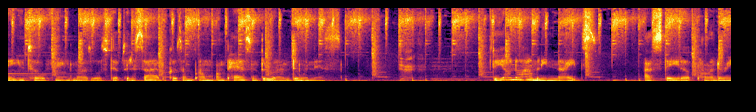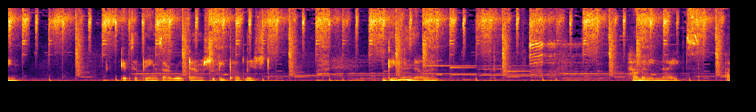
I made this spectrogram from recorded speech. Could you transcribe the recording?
And you told fear, you might as well step to the side because I'm, I'm, I'm passing through and I'm doing this. Do y'all know how many nights I stayed up pondering if the things I wrote down should be published? Do you know how many nights I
